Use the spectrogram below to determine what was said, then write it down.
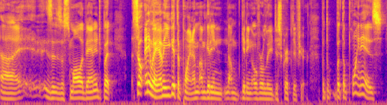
uh, is, is a small advantage. But so anyway, I mean, you get the point. I'm, I'm getting I'm getting overly descriptive here. But the, but the point is,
